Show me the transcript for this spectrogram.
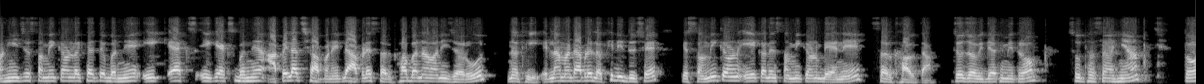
અહીં જે સમીકરણ લખ્યા તે બંને એક એક્સ એક એક્સ બંને આપેલા છે આપણને, એટલે આપણે સરખા બનાવવાની જરૂર નથી. એટલા માટે આપણે લખી દીધું છે કે સમીકરણ એક અને સમીકરણ બે ને સરખાવતા. જોજો વિદ્યાર્થી મિત્રો, શું થશે અહીંયા? તો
